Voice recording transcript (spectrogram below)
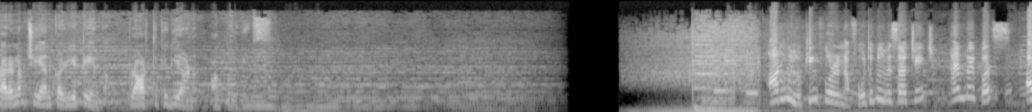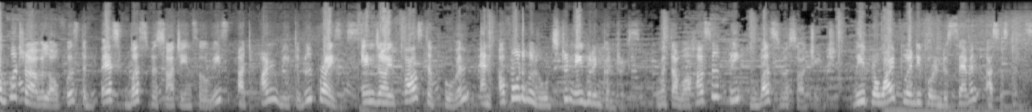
തരണം ചെയ്യാൻ കഴിയട്ടെ എന്ന് പ്രാർത്ഥിക്കുകയാണ് Akbar news. Are you looking for an affordable visa change and by bus? Akbar Travel offers the best bus visa change service at unbeatable prices. Enjoy fast approval and affordable routes to neighboring countries. With our hassle-free bus visa change, we provide 24 into 7 assistance.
